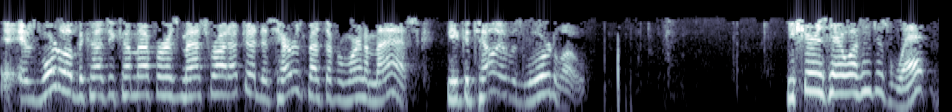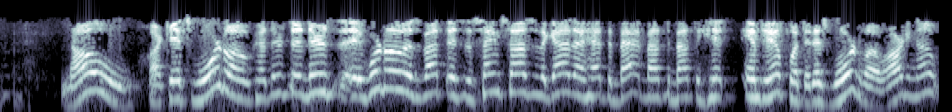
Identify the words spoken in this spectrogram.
It, it was Wardlow because he come out for his match right after that. His hair was messed up from wearing a mask. You could tell it was Wardlow. You sure his hair wasn't just wet? No, like it's Wardlow because there's there's uh, Wardlow is about is the same size as the guy that had the bat about about to hit MJF with it. It's Wardlow. I already know.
